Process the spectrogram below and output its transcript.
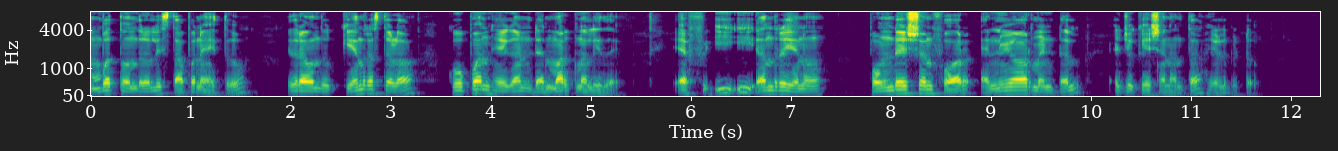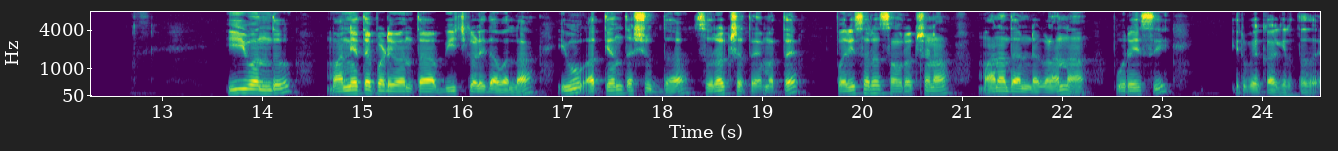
ಎಂಬತ್ತೊಂದರಲ್ಲಿ ಸ್ಥಾಪನೆ ಆಯಿತು. ಇದರ ಒಂದು ಕೇಂದ್ರ ಸ್ಥಳ ಕೋಪನ್ ಹೇಗನ್ ಡೆನ್ಮಾರ್ಕ್ನಲ್ಲಿದೆ. ಎಫ್ ಇ ಇ ಅಂದರೆ ಏನು? ಫೌಂಡೇಶನ್ ಫಾರ್ ಎನ್ವಿಯಾರ್ಮೆಂಟಲ್ ಎಜುಕೇಷನ್ ಅಂತ ಹೇಳಿಬಿಟ್ಟು. ಈ ಒಂದು ಮಾನ್ಯತೆ ಪಡೆಯುವಂಥ ಬೀಚ್ಗಳಿದಾವಲ್ಲ, ಇವು ಅತ್ಯಂತ ಶುದ್ಧ, ಸುರಕ್ಷತೆ ಮತ್ತು ಪರಿಸರ ಸಂರಕ್ಷಣಾ ಮಾನದಂಡಗಳನ್ನು ಪೂರೈಸಿ ಇರಬೇಕಾಗಿರ್ತದೆ.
